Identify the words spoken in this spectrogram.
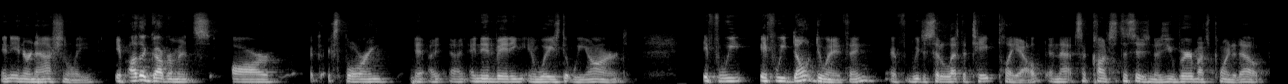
and internationally, if other governments are exploring and innovating in ways that we aren't, if we if we don't do anything, if we just sort of let the tape play out, and that's a conscious decision, as you very much pointed out,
